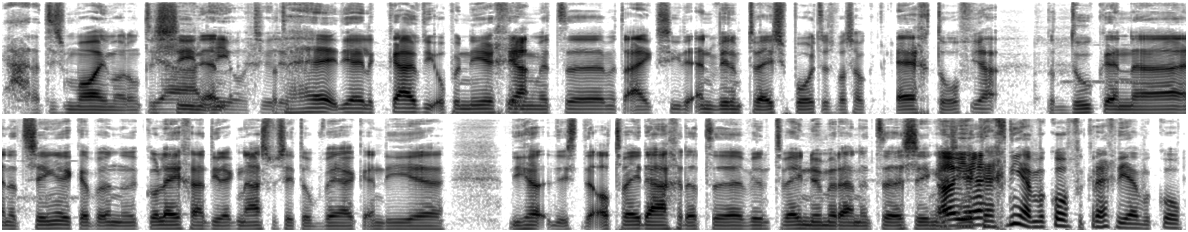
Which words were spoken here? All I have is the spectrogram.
Ja, dat is mooi man om te Ja, zien. nee, en joh, dat tuurlijk. he- die hele kuip die op en neer ging Ja. met, eh met en Willem II supporters was ook echt tof. Ja, Dat doek en, eh, en dat zingen. Ik heb een collega direct naast me zitten op werk en die... eh, die, is al twee dagen dat eh, Willem II nummer aan het zingen. Hij Oh, ja? Ik krijg niet uit mijn kop, ik krijg niet uit mijn kop.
